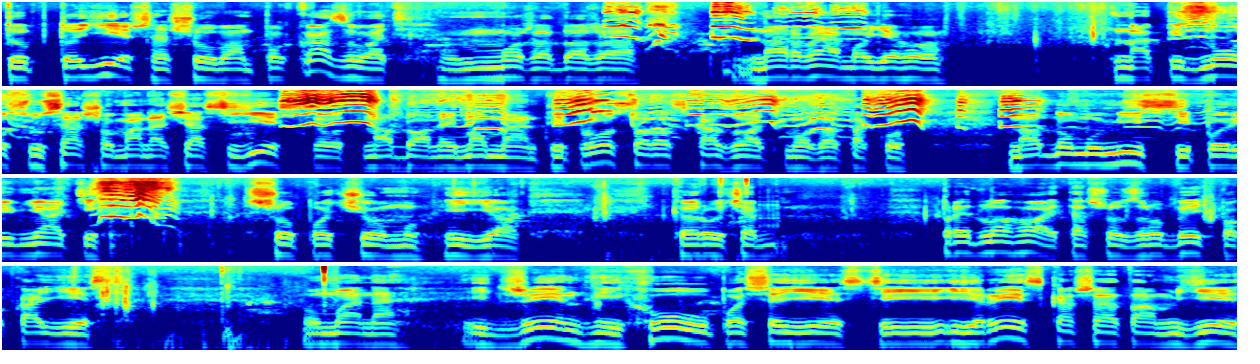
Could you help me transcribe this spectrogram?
Тобто є ще що вам показувати. Може навіть нарвемо його на піднос, усе, що в мене зараз є от на даний момент. І просто розказувати може тако на одному місці, порівняти їх, що по чому і як. Коротше, предлагайте, що зробити, поки є. У мене і джин, і хоуп ось є, і, і риска там є,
